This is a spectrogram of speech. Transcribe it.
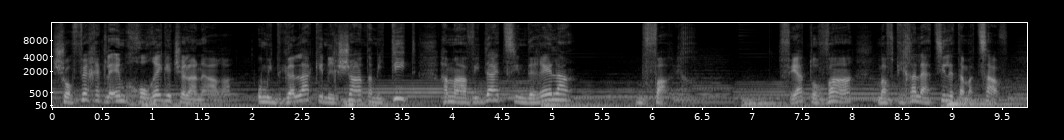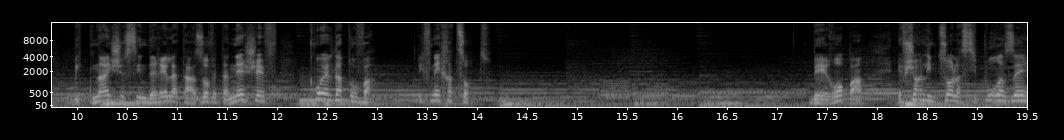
שהופכת לאם חורגת של הנערה, ומתגלה כמרשעת אמיתית המעבידה את סינדרלה בפרך. פיה טובה מבטיחה להציל את המצב, בתנאי שסינדרלה תעזוב את הנשף כמו ילדה טובה, לפני חצות. באירופה אפשר למצוא לסיפור הזה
